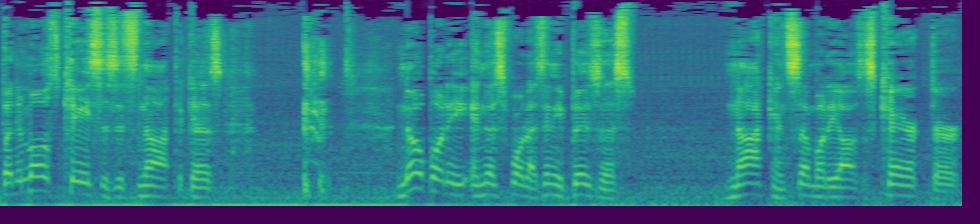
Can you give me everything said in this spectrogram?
But in most cases, it's not because nobody in this world has any business knocking somebody else's character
